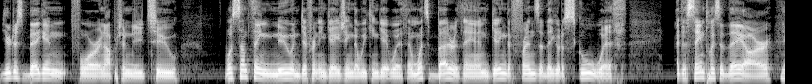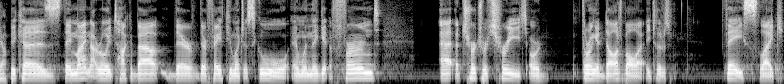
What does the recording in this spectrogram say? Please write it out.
you're just begging for an opportunity to. What's something new and different, engaging that we can get with, and what's better than getting the friends that they go to school with at the same place that they are Yeah. because they might not really talk about their their faith too much at school and when they get affirmed at a church retreat or throwing a dodgeball at each other's face like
